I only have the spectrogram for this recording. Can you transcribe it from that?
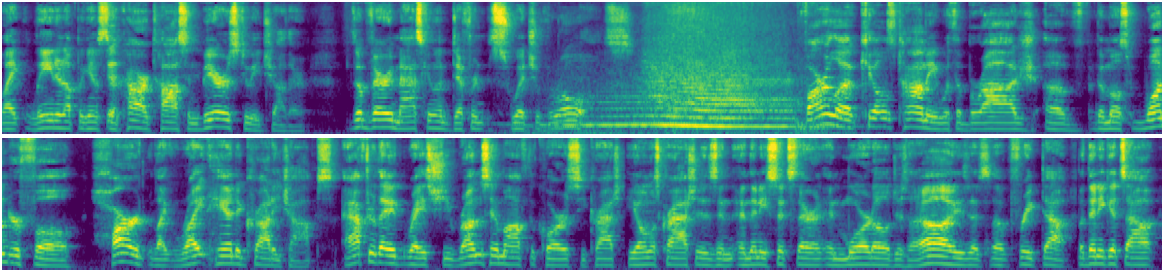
like leaning up against their car, tossing beers to each other. It's a very masculine, different switch of roles. Varla kills Tommy with a barrage of the most wonderful, hard, like right-handed karate chops. After they race, she runs him off the course. He crash. He almost crashes, and, and then he sits there and mortal, just like oh, he's just so freaked out. But then he gets out.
